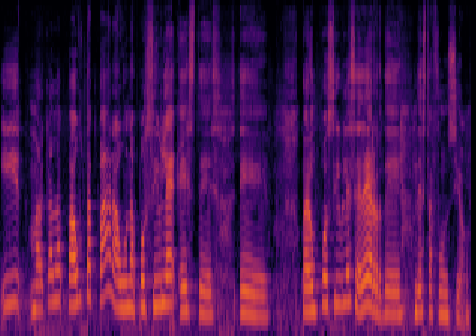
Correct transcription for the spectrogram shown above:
y marca la pauta para una posible este eh, para un posible ceder de, esta función.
